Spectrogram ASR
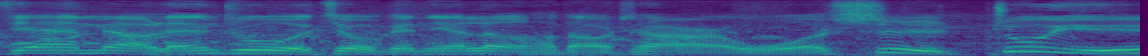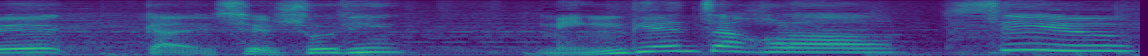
今天妙连珠就跟您乐呵到这儿，我是朱宇，感谢收听，明天再会喽，See you。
